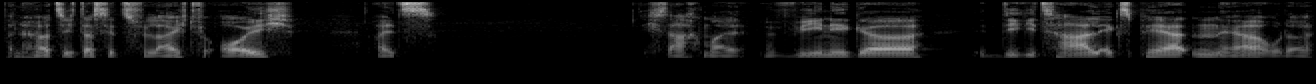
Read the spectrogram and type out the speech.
dann hört sich das jetzt vielleicht für euch als, ich sag mal, weniger Digitalexperten, ja, oder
